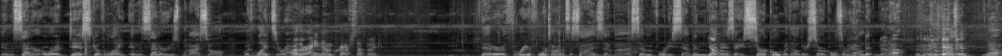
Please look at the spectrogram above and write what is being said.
in the center, or a disc of light in the center, is what I saw, with lights around Are there any known crafts that big? that are three or four times the size of a 747 Yep. that is a circle with other circles around it? No. No. Just asking. No.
